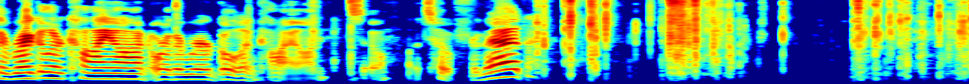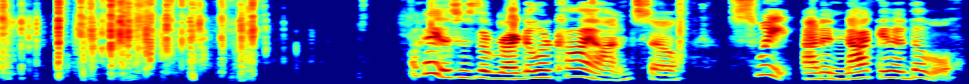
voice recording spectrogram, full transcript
the regular Kion or the rare golden Kion, so let's hope for that. Okay, this is the regular Kion, so sweet. I did not get a double.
